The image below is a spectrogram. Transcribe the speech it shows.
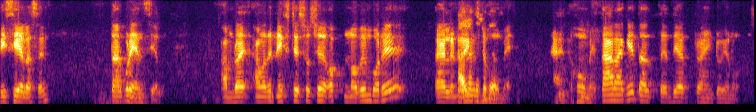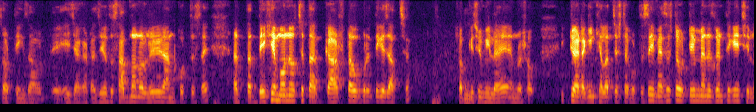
বিসিএল আছে। তারপরে এনসিএল আমরা আমাদের নেক্সট টেস্ট হচ্ছে নভেম্বরে সাথে হোমে হোমে তার আগে they are trying to you know sort things out এই জায়গাটা। যেহেতু সাদমান অলরেডি রান করতেছে আর তার দেখে মনে হচ্ছে তার গার্ফটা উপরের দিকে যাচ্ছে। সবকিছু মিলায় আমরা সব একটু অ্যাটাকিং খেলার চেষ্টা করতেছে। এই মেসেজটাও টিম ম্যানেজমেন্ট থেকেই ছিল।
